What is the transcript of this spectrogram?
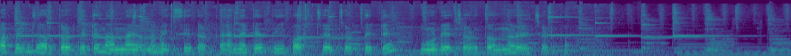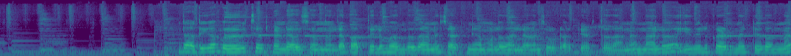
പത്തിലും ചേർത്ത് കൊടുത്തിട്ട് നന്നായി ഒന്ന് മിക്സ് ചെയ്തെടുക്കുക. എന്നിട്ട് തീ കുറച്ച് വെച്ച് കൊടുത്തിട്ട് മൂടി വെച്ച് കൊടുത്ത് ഒന്ന് വേവിച്ചെടുക്കുക. ഇത് അധികം വേവിച്ചെടുക്കേണ്ട ആവശ്യമൊന്നുമില്ല. പത്തിലും വെന്തതാണ്. ചട്നി നമ്മൾ നല്ലോണം ചൂടാക്കി എടുത്തതാണ് എന്നാലും ഇതിൽ കിടന്നിട്ട് ഇതൊന്ന്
